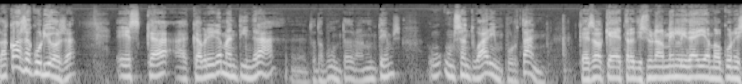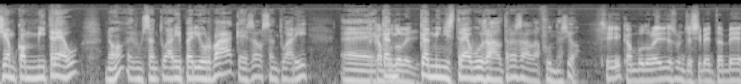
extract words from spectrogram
La cosa curiosa és que Cabrera mantindrà, eh, tot apunta, durant un temps, un, un santuari important, que és el que tradicionalment li dèiem, el coneixíem com Mitreu, no? Era un santuari periurbà, que és el santuari eh, que, que administreu vosaltres a la Fundació. Sí, Can Bodolell és un jaciment també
